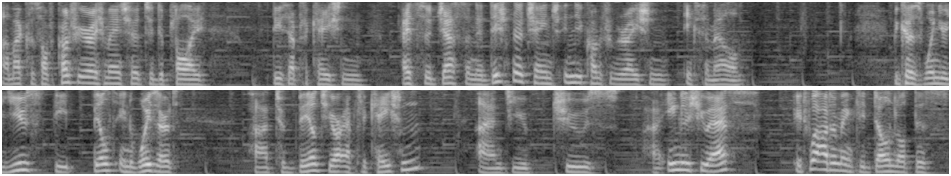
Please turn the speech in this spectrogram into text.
a Microsoft configuration manager to deploy this application, I suggest an additional change in the configuration XML because when you use the built-in wizard uh, to build your application and you choose uh, English US, it will automatically download this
